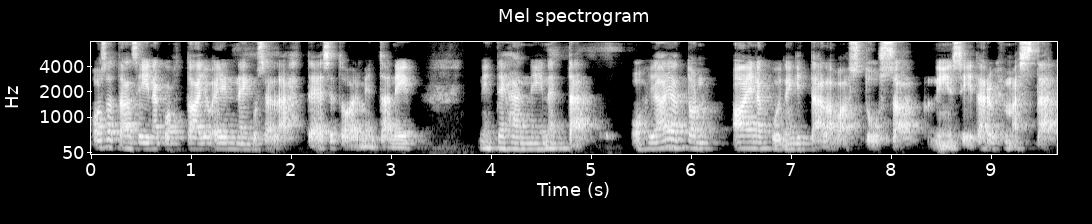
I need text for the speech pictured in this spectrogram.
osataan siinä kohtaa jo ennen kuin se lähtee se toiminta, niin niin tehdä niin, että ohjaajat on aina kuitenkin täällä vastuussa niin siitä ryhmästä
